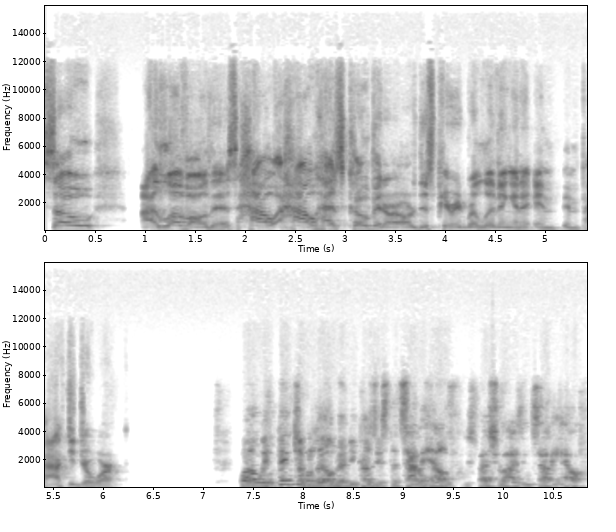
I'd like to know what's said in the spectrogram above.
So I love all this. How how has COVID or, or this period we're living in, in impacted your work? Well, we've picked up a little bit because it's the telehealth. We specialize in telehealth.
